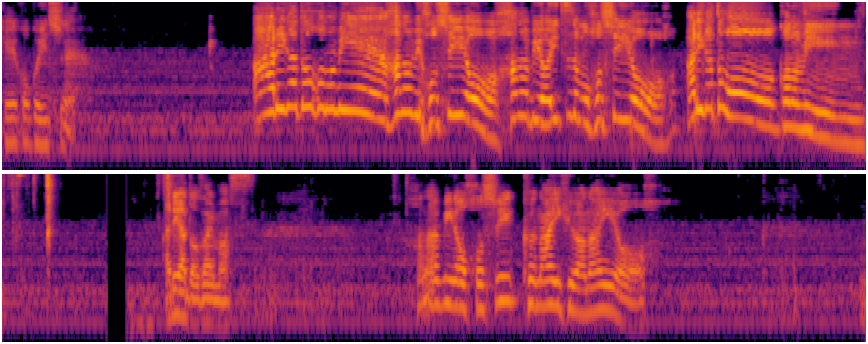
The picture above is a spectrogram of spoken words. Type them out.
警告1年。ありがとう、好み花火欲しいよ花火はいつでも欲しいよありがとう、好みありがとうございます。花火が欲しくない日はないよ。うん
